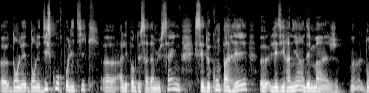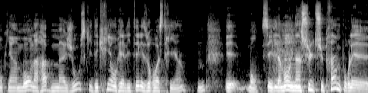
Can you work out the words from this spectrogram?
euh, les, discours politiques euh, à l'époque de Saddam Hussein, c'est de comparer les Iraniens à des mages. Hein. Donc il y a un mot en arabe, majous, qui décrit en réalité les Zoroastriens. Hein. Et bon, c'est évidemment une insulte suprême pour les, euh,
